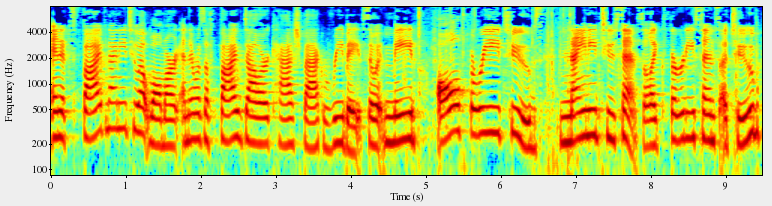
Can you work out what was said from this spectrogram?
And it's $5.92 at Walmart and there was a $5 cash back rebate. So it made all three tubes 92 cents. So like 30 cents a tube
